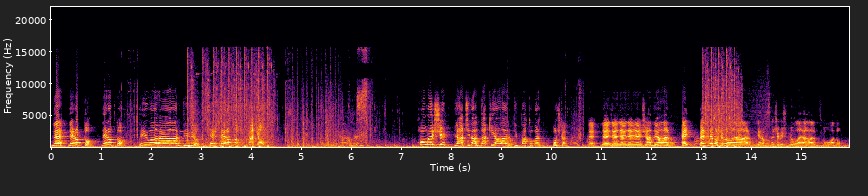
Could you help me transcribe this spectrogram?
Ne? Nerapto? Nerapto? Eyvallah bayalar diyor. Ne, nerapto? Takio! Holy shit! Ja ti dám taký alarm, ty pakomrt! Počkaj! Ne, ne, ne, ne, ne, ne, žiadny alarm! Hej, pes nemôže vyvolať alarm! Nerob sa, že vieš vyvolať alarm, ty hovado!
